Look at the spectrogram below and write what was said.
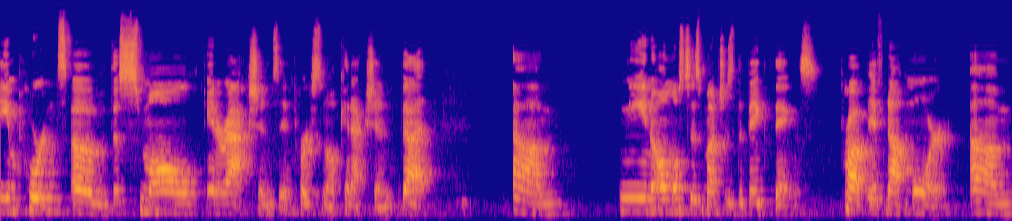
the importance of the small interactions in personal connection that um, mean almost as much as the big things, if not more. Um,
